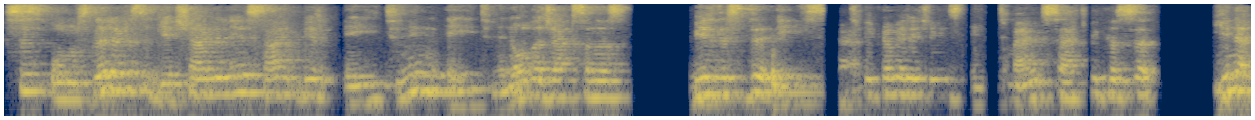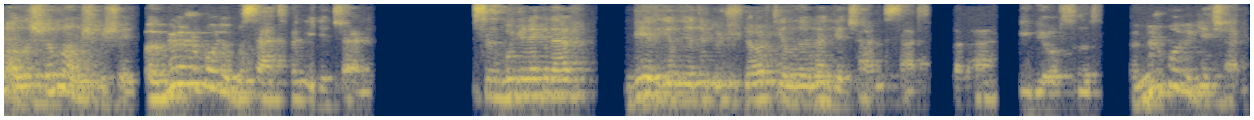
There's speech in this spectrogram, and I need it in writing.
Siz uluslararası geçerliliğe sahip bir eğitimin eğitimini olacaksınız. Bir de size eğitim sertifika vereceğiz. Eğitmenlik sertifikası yine alışılmamış bir şey. Ömür boyu bu sertifika geçerli. Siz bugüne kadar bir yıl ya da üç, dört yıllığına geçerli sertifikalar biliyorsunuz. Ömür boyu geçerli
